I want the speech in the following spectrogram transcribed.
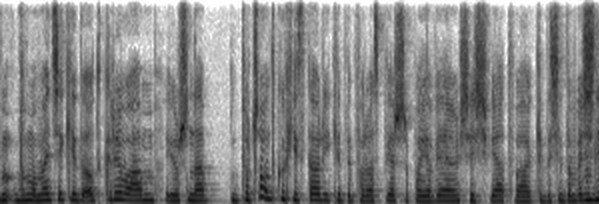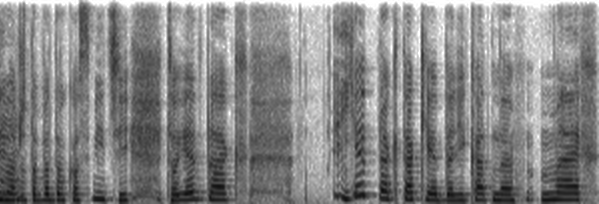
w momencie, kiedy odkryłam już na początku historii, kiedy po raz pierwszy pojawiają się światła, kiedy się domyśliłam, mm -hmm. że to będą kosmici, to jednak jednak takie delikatne mech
